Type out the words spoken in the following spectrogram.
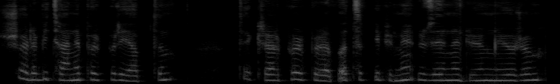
Şöyle bir tane pırpır yaptım. Tekrar pırpıra batıp ipimi üzerine düğümlüyorum.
